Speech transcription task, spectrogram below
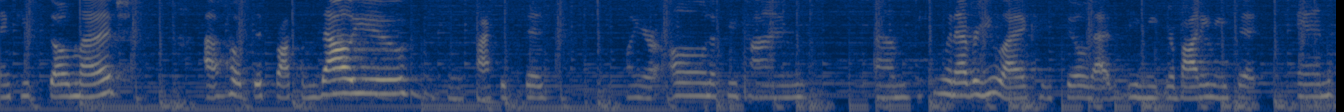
Thank you so much. I hope this brought some value. You can practice this on your own a few times. Um, whenever you like, you feel that you need your body needs it. And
